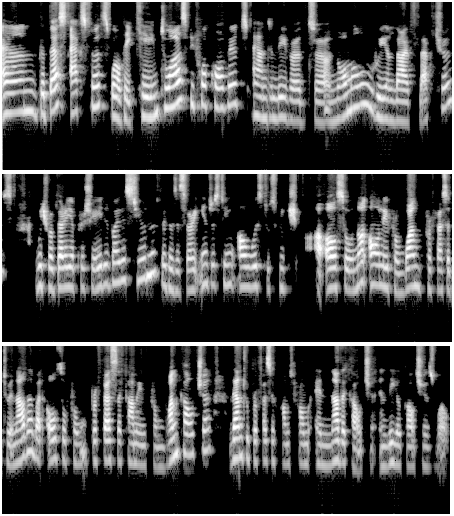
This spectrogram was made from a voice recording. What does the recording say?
and the best experts, well, they came to us before COVID and delivered uh, normal real life lectures which were very appreciated by the students because it's very interesting always to switch uh, also not only from one professor to another, but also from professor coming from one culture, then to professor who comes from another culture and legal culture as well.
